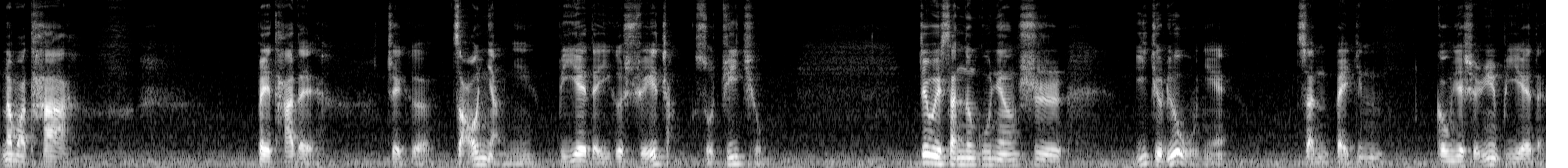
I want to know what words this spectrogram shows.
那么她被她的这个早两年毕业的一个学长所追求。这位山东姑娘是一九六五年从北京工业学院毕业的，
